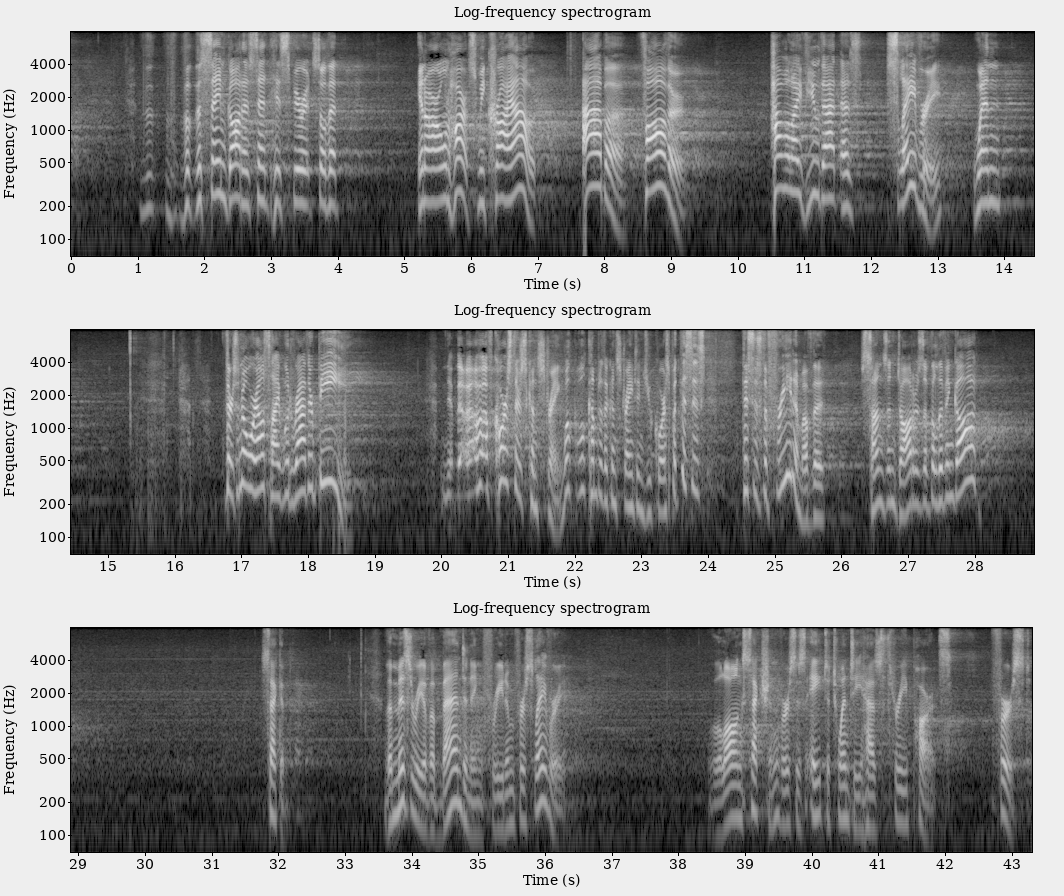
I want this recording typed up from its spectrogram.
The, the, the, same God has sent His Spirit so that in our own hearts we cry out, Abba, Father. How will I view that as slavery when there's nowhere else I would rather be. Uh, of course, there's constraint. We'll, we'll come to the constraint in due course, but this is, this is the freedom of the sons and daughters of the living God. Second, the misery of abandoning freedom for slavery. The long section, verses 8 to 20, has three parts. First,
